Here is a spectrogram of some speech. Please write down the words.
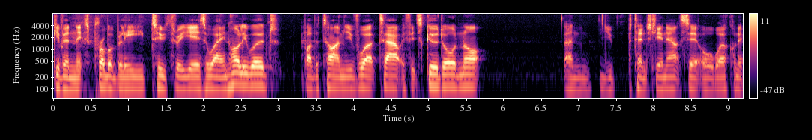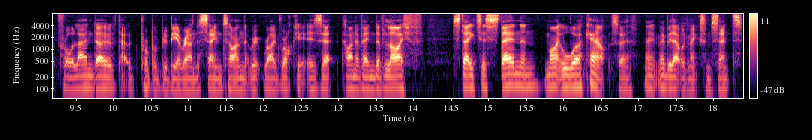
given it's probably two, three years away in Hollywood, by the time you've worked out if it's good or not, and you potentially announce it or work on it for Orlando, that would probably be around the same time that Rip Ride Rocket is at kind of end of life status then, and might all work out. So maybe that would make some sense.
